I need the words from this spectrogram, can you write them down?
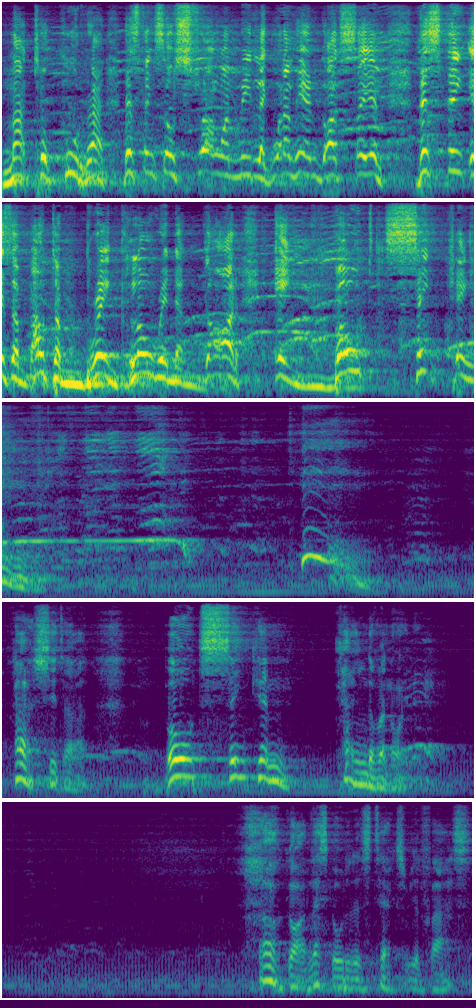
Matokura. this thing's so strong on me, like what I'm hearing God saying. This thing is about to break. Glory to God. A boat sinking. Hashita. Boat sinking kind of anointing. Oh God, let's go to this text real fast.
